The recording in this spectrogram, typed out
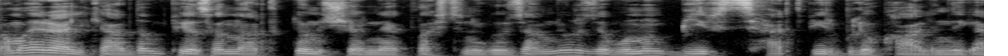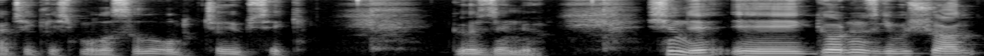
Ama her halükarda bu piyasanın artık dönüş yerine yaklaştığını gözlemliyoruz ve bunun bir sert bir blok halinde gerçekleşme olasılığı oldukça yüksek gözleniyor. Şimdi e, gördüğünüz gibi şu an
